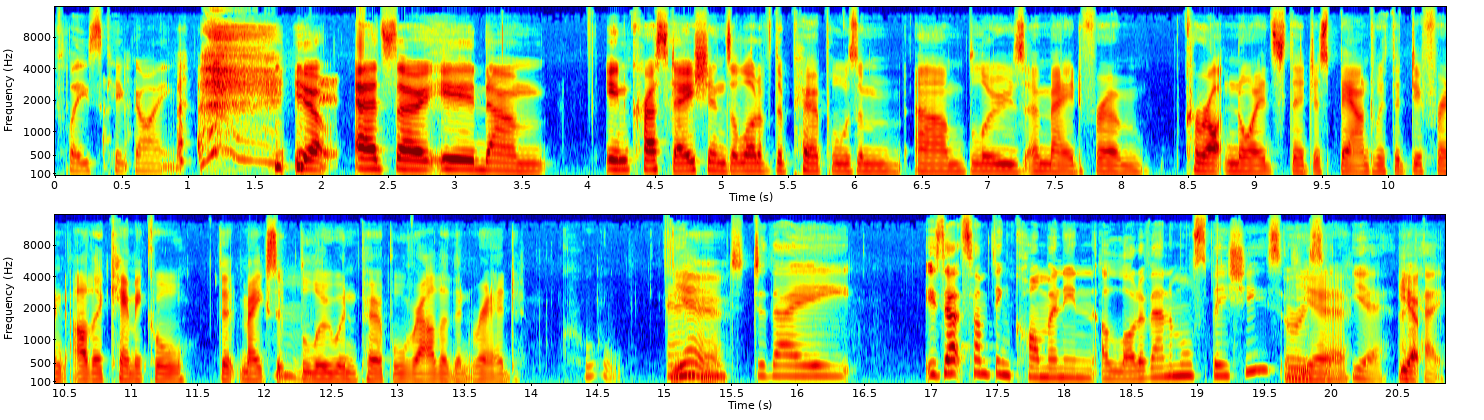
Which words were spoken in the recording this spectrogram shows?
Please keep going. yeah, and so in um, in crustaceans, a lot of the purples and um, blues are made from carotenoids. They're just bound with a different other chemical that makes it blue and purple rather than red. Cool. And Yeah. do they is that something common in a lot of animal species or is Yeah. it yeah, Yep. okay.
